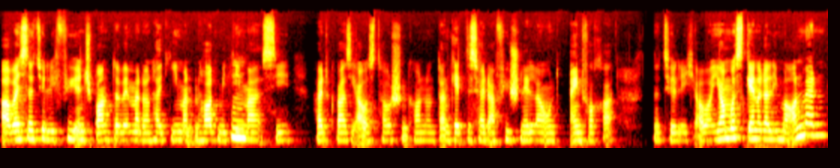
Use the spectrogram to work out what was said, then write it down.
Aber es ist natürlich viel entspannter, wenn man dann halt jemanden hat, mit dem hm. man sie halt quasi austauschen kann. Und dann geht es halt auch viel schneller und einfacher natürlich. Aber ja, muss generell immer anmelden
